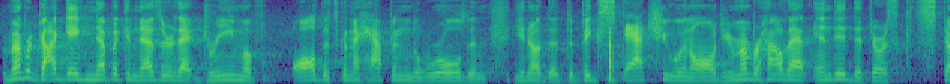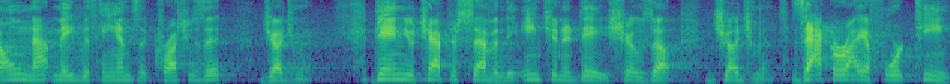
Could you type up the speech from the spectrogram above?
Remember, God gave Nebuchadnezzar that dream of all that's going to happen in the world and, you know, the, the big statue and all. Do you remember how that ended? That there was stone not made with hands that crushes it? Judgment. Daniel chapter 7, the Ancient of Days shows up, judgment. Zechariah 14,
